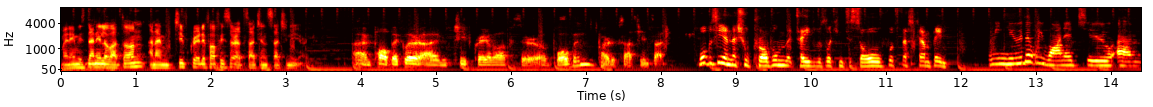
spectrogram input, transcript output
My name is Danny Lobaton, and I'm chief creative officer at Saatchi & Saatchi New York. I'm Paul Bickler. I'm chief creative officer of Woven, part of Saatchi & Saatchi. What was the initial problem that Tide was looking to solve with this campaign? We knew that we wanted to um,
